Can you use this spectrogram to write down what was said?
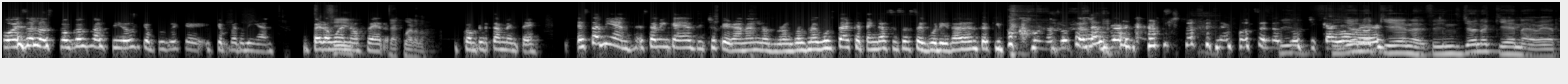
o es de los pocos partidos que puse que, perdían. Pero bueno, Fer. De acuerdo. Completamente. Está bien, está bien que hayas dicho que ganan los Broncos. Me gusta que tengas esa seguridad en tu equipo como nosotros las Burgers lo tenemos en los Chicago yo Bears. No quiero, yo no quiero, a ver.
